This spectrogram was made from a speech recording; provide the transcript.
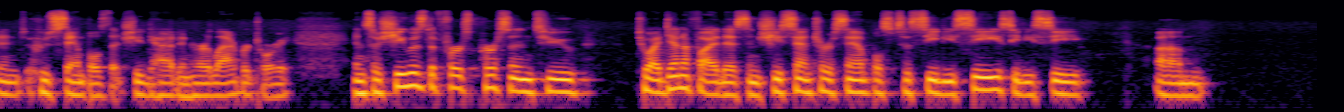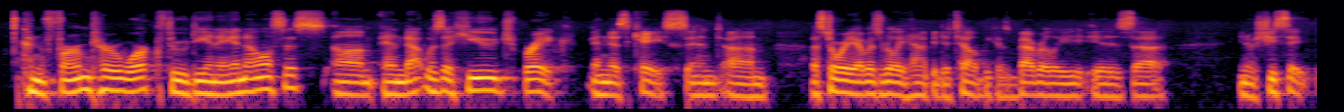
and whose samples that she'd had in her laboratory, and so she was the first person to to identify this. And she sent her samples to CDC. CDC um, confirmed her work through DNA analysis, um, and that was a huge break in this case. And um, a story I was really happy to tell because Beverly is, uh, you know, she saved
